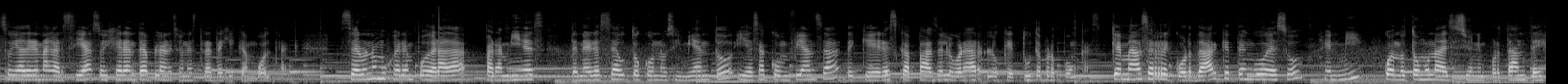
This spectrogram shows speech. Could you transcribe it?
Soy Adriana García, soy gerente de planeación estratégica en Voltrack. Ser una mujer empoderada para mí es tener ese autoconocimiento y esa confianza de que eres capaz de lograr lo que tú te propongas. ¿Qué me hace recordar que tengo eso en mí cuando tomo una decisión importante,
